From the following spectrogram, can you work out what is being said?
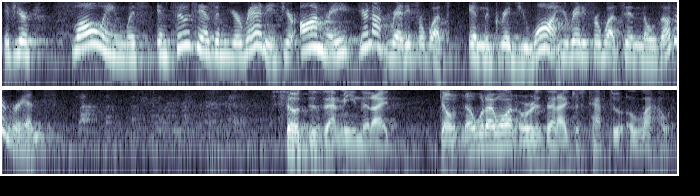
If you're flowing with enthusiasm, you're ready. If you're ornery, you're not ready for what's in the grid you want. You're ready for what's in those other grids. So does that mean that I don't know what I want or is that I just have to allow it?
